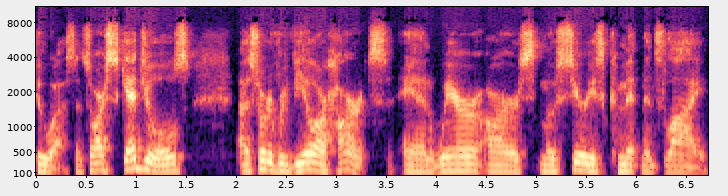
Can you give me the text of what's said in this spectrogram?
to us. And so our schedules uh, sort of reveal our hearts and where our most serious commitments lie.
